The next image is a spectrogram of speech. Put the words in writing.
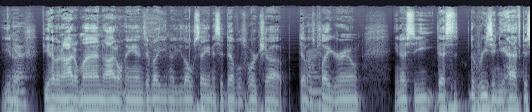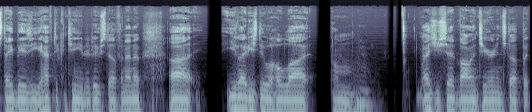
You know, Yeah. if you have an idle mind, idle hands, everybody, you know, you're the old saying it's a devil's workshop, devil's Right. playground. You know, see, that's the reason you have to stay busy. You have to continue to do stuff. And I know uh, you ladies do a whole lot. Um, as you said, volunteering and stuff, but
